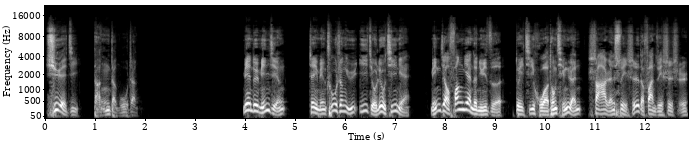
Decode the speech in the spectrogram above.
血迹等等物证。面对民警，这名出生于1967年、名叫方艳的女子对其伙同情人杀人碎尸的犯罪事实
